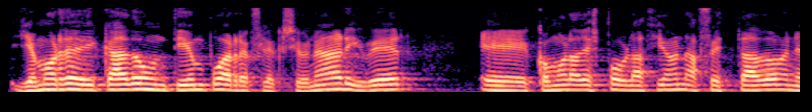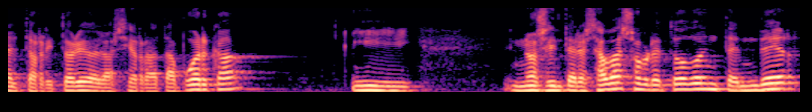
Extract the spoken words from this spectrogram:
y hemos dedicado un tiempo a reflexionar y ver eh, cómo la despoblación ha afectado en el territorio de la Sierra Atapuerca y nos interesaba sobre todo entender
